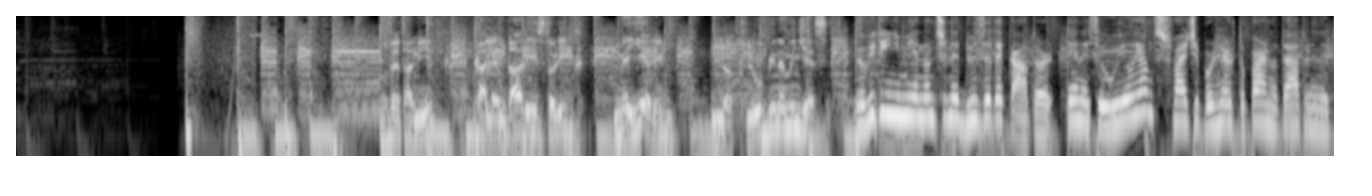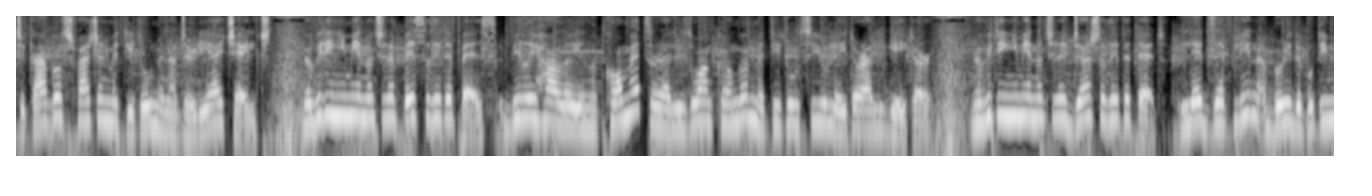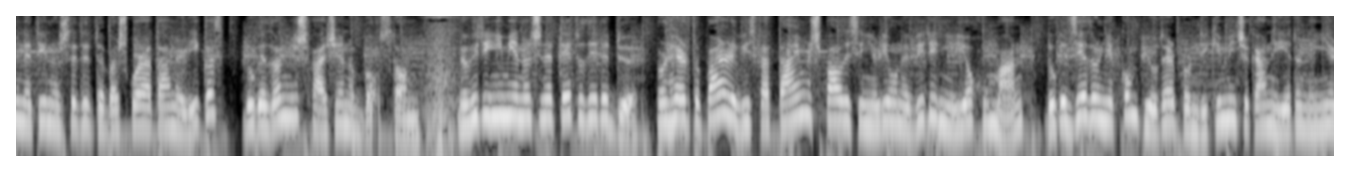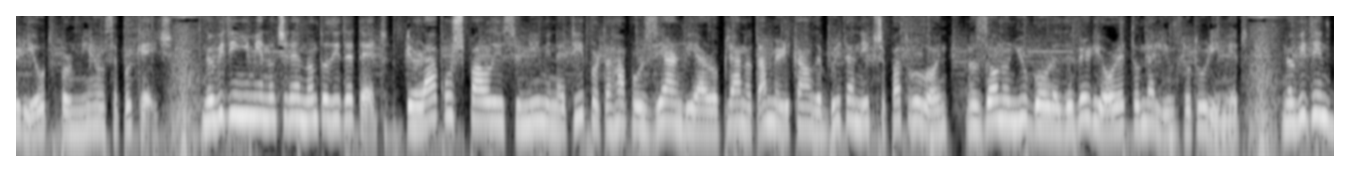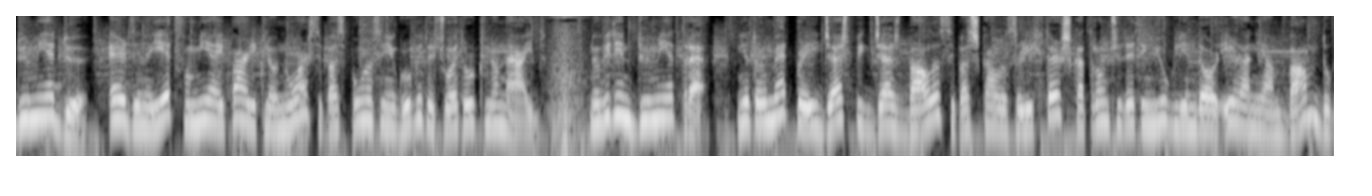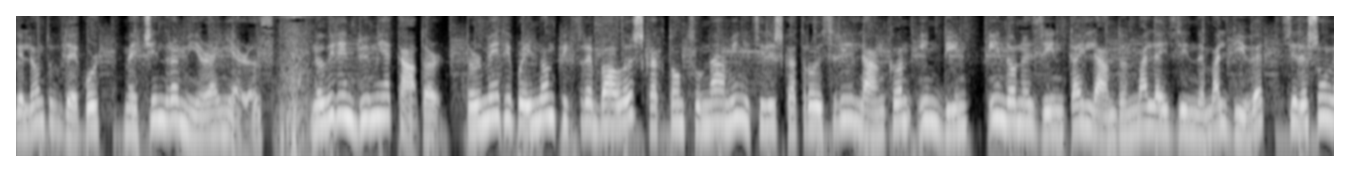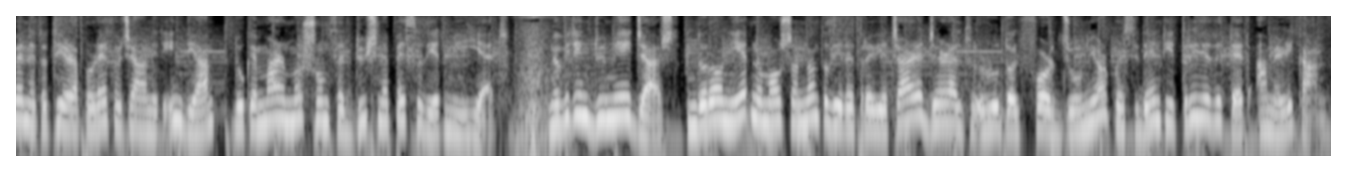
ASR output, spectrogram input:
Dhe tani, kalendari historik me Jerin në klubin e mëngjesit. Në vitin 1944, Tennessee Williams shfaqi për herë të parë në teatrin e Chicagos shfaqjen me titull Menaxheria e Qelqtë. Në vitin 1955, Billy Haley and the Comets realizuan këngën me titull See You Later Alligator. Në vitin 1968, Led Zeppelin bëri debutimin e tij në Shtetet e Bashkuara të Amerikës duke dhënë një shfaqje në Boston. Në vitin 1982, për herë të parë revista Time shpalli si njeriun e vitit një jo human, duke zgjedhur një kompjuter për ndikimin që ka në jetën e njeriut për mirë ose për keq. Në vitin 1998, Iraku shpalli synimin e tij për të hapur zjarr mbi aeroplanët amerikanë dhe britanikë që patrullojnë në zonën jugore dhe veriore të ndalim fluturimit. Në vitin 2002, erdhi në jetë fëmija i parë i klonuar sipas punës së një grupi të quajtur Clonaid. Në vitin 2003, një tërmet prej 6.6 ballësh sipas shkallës Richter shkatërron qytetin juglindor iranian Bam duke lënë të vdekur me qindra mijëra njerëz. Në vitin 2004, Tërmeti prej 9.3 ballësh shkakton cunamin i cili shkatërroi Sri Lankën, Indinë, Indonezinë, Tajlandën, Malajzinë dhe Maldivet, si dhe shumë vende të tjera përreth Oqeanit Indian, duke marrë më shumë se 250.000 jetë. Në vitin 2006, ndërron jetë në moshën 93 vjeçare Gerald Rudolph Ford Jr., presidenti i 38 amerikan.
